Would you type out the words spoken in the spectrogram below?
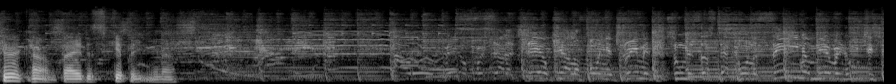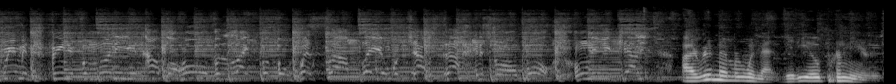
Here it comes. I had to skip it, you know. I remember when that video premiered.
